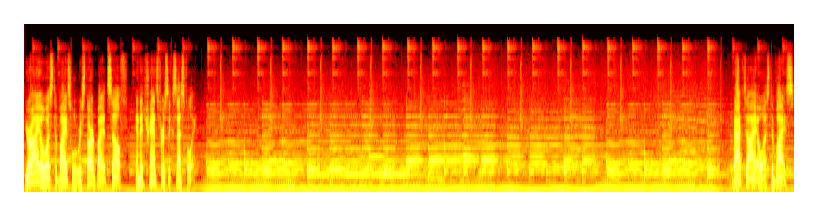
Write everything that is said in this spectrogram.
Your iOS device will restart by itself and it transfers successfully. Back to iOS device.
